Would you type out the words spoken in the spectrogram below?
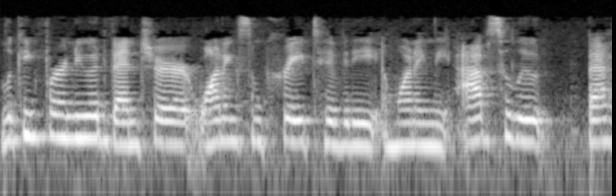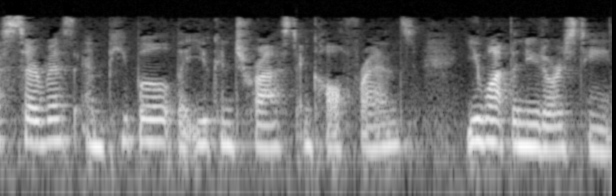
looking for a new adventure, wanting some creativity, and wanting the absolute best service and people that you can trust and call friends, you want the New Doors team.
